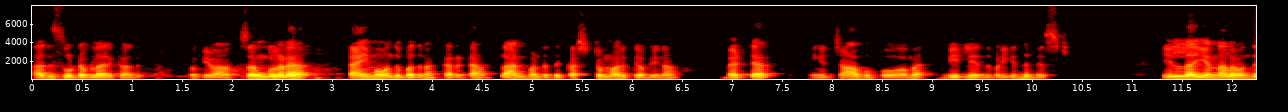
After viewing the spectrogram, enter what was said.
அது சூட்டபிளாக இருக்காது. ஓகேவா? ஸோ உங்களோட டைமை வந்து பார்த்தீங்கன்னா, கரெக்டாக பிளான் பண்ணுறது கஷ்டமாக இருக்குது அப்படின்னா, பெட்டர் நீங்கள் ஜாப் போகாமல் வீட்டிலே இருந்து படிக்கிறது பெஸ்ட். இல்லை என்னால் வந்து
